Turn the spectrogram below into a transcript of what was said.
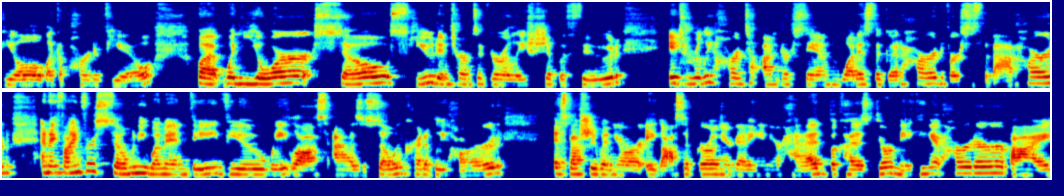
feel like a part of you. But when you're so skewed in terms of your relationship with food, it's really hard to understand what is the good hard versus the bad hard. And I find for so many women, they view weight loss as so incredibly hard especially when you're a gossip girl and you're getting in your head because you're making it harder by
